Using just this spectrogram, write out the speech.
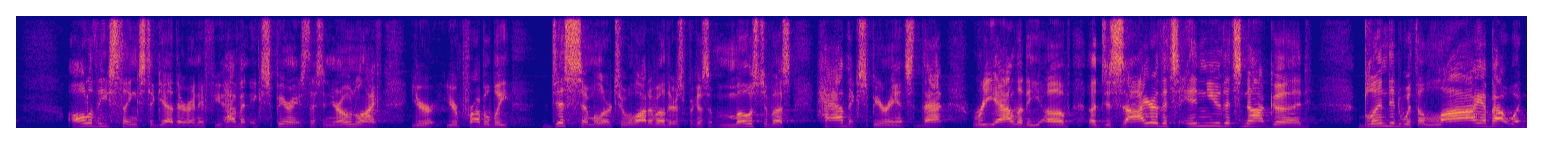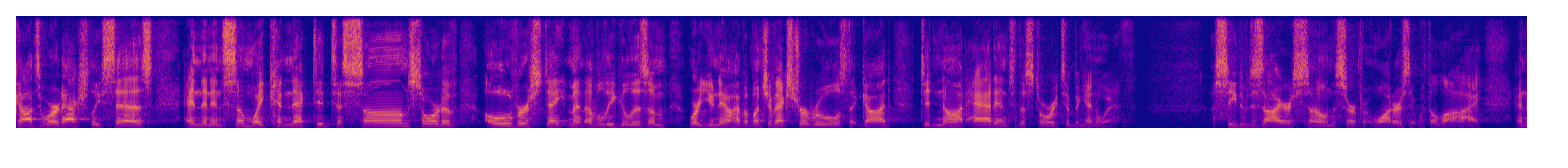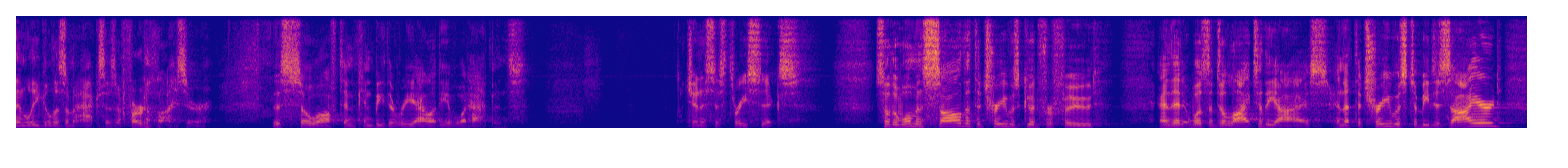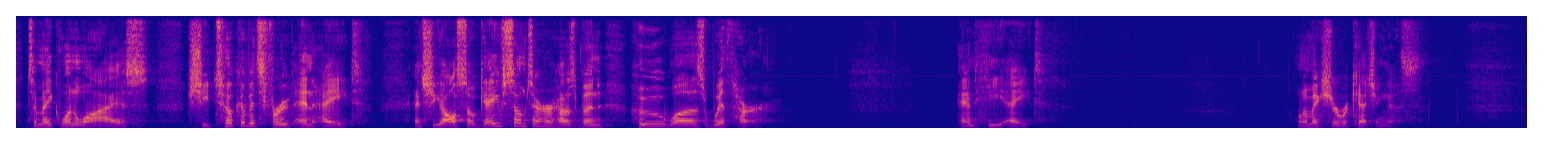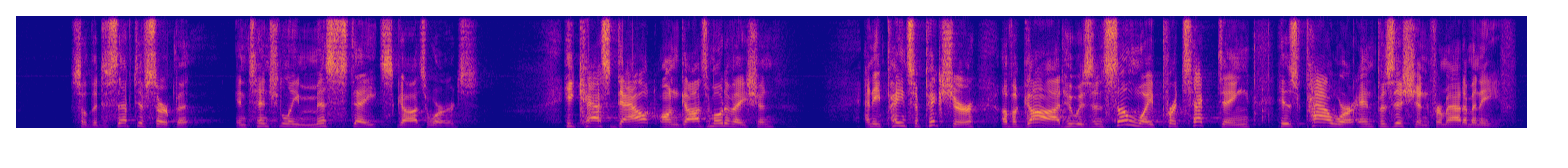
all of these things together. And if you haven't experienced this in your own life, you're, you're probably dissimilar to a lot of others because most of us have experienced that reality of a desire that's in you that's not good, blended with a lie about what God's word actually says, and then in some way connected to some sort of overstatement of legalism where you now have a bunch of extra rules that God did not add into the story to begin with. A seed of desire is sown, the serpent waters it with a lie, and then legalism acts as a fertilizer. This so often can be the reality of what happens. Genesis 3 6. So the woman saw that the tree was good for food, and that it was a delight to the eyes, and that the tree was to be desired to make one wise. She took of its fruit and ate, and she also gave some to her husband who was with her. And he ate. I want to make sure we're catching this. So the deceptive serpent intentionally misstates God's words. He casts doubt on God's motivation, and he paints a picture of a God who is in some way protecting his power and position from Adam and Eve.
